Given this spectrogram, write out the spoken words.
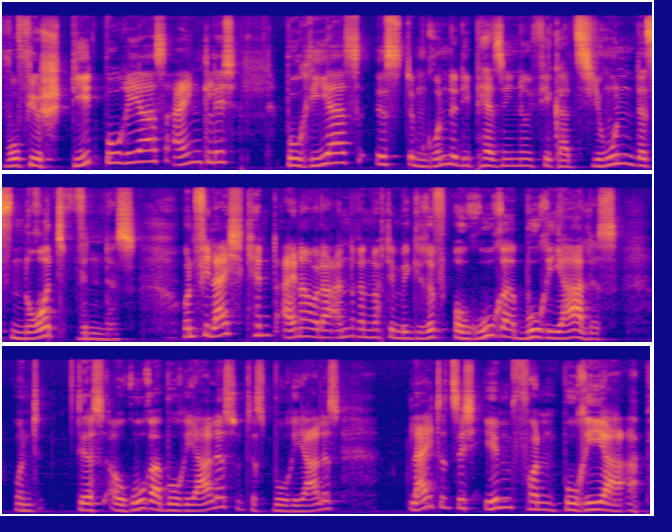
Wofür steht Boreas eigentlich? Boreas ist im Grunde die Personifikation des Nordwindes. Und vielleicht kennt einer oder andere noch den Begriff Aurora Borealis. Und das Aurora Borealis und das Borealis leitet sich eben von Borea ab.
